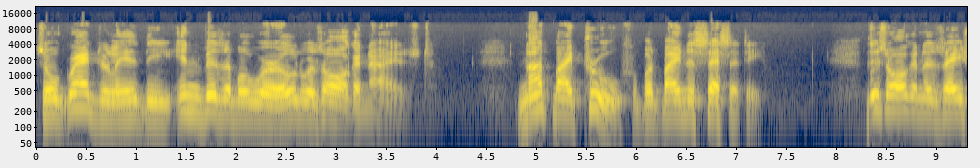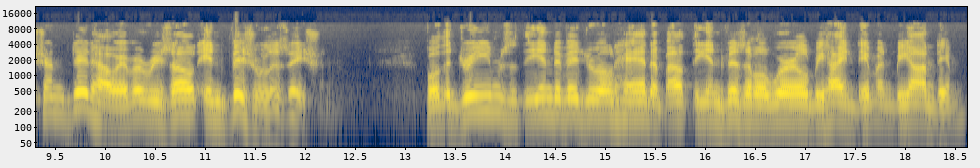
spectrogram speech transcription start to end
So gradually the invisible world was organized, not by proof, but by necessity. This organization did, however, result in visualization. For the dreams that the individual had about the invisible world behind him and beyond him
